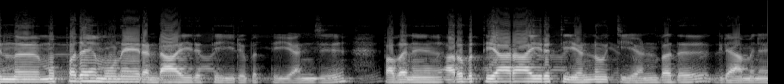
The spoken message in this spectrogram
ഇന്ന് മുപ്പത് മൂന്ന് രണ്ടായിരത്തി ഇരുപത്തി അഞ്ച് പവന് അറുപത്തിയാറായിരത്തി എണ്ണൂറ്റി എൺപത് ഗ്രാമിന്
